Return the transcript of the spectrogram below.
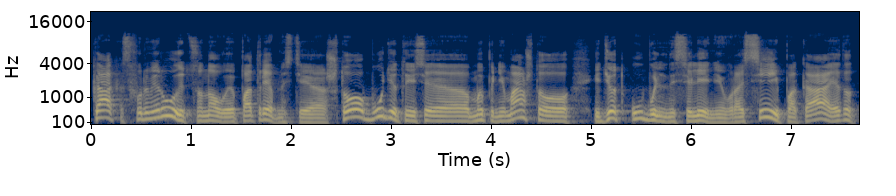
как сформируются новые потребности, что будет, если мы понимаем, что идет убыль населения в России, пока этот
